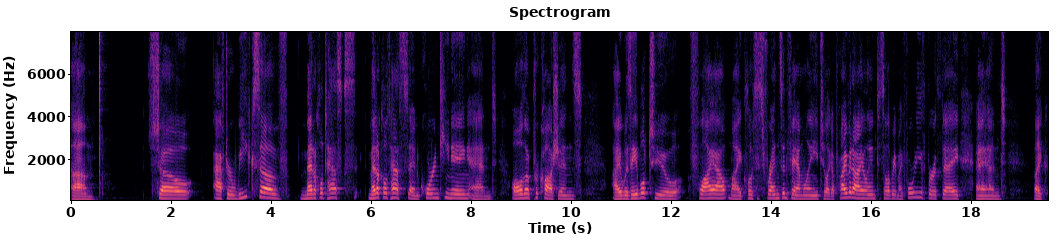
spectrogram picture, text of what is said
um, so after weeks of medical tests medical tests and quarantining and all the precautions, I was able to fly out my closest friends and family to like a private island to celebrate my 40th birthday and like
